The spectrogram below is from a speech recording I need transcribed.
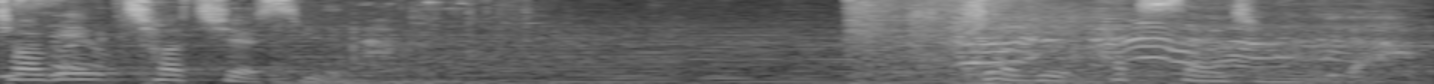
적을 처치했습니다. 적이 학살 중입니다.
